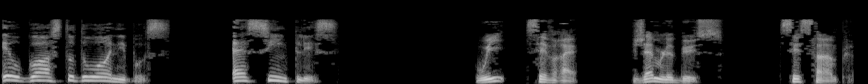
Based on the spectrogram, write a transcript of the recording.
Eu gosto do ônibus. É simples. Oui, c'est vrai. J'aime le bus. C'est simple.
